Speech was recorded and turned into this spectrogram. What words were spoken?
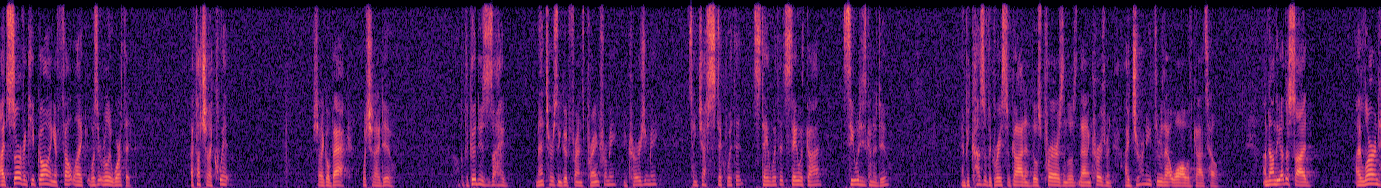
I'd serve and keep going. It felt like, was it really worth it? I thought, should I quit? Should I go back? What should I do? But the good news is I had mentors and good friends praying for me, encouraging me, saying, Jeff, stick with it, stay with it, stay with God, see what He's going to do. And because of the grace of God and those prayers and those, that encouragement, I journeyed through that wall with God's help. And on the other side, I learned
